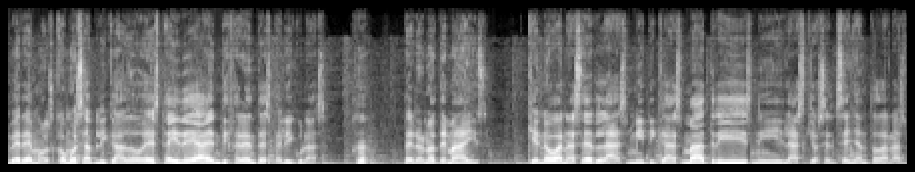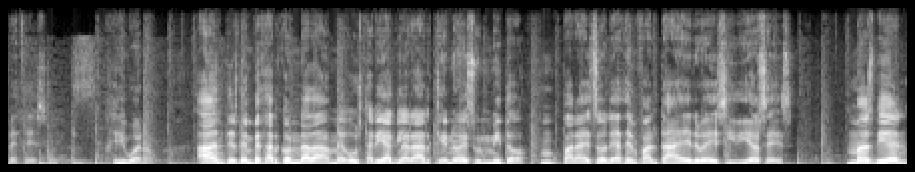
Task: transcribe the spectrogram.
veremos cómo se ha aplicado esta idea en diferentes películas. Pero no temáis, que no van a ser las míticas Matrix ni las que os enseñan todas las veces. Y bueno, antes de empezar con nada, me gustaría aclarar que no es un mito. Para eso le hacen falta héroes y dioses. Más bien,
